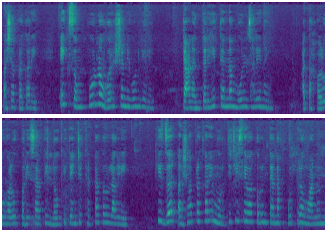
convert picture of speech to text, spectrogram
अशा प्रकारे एक संपूर्ण वर्ष निघून गेले. त्यानंतरही त्यांना मूल झाले नाही. आता हळूहळू परिसरातील लोकही त्यांची थट्टा करू लागले. की जर अशा प्रकारे मूर्तीची सेवा करून त्यांना पुत्र मानून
